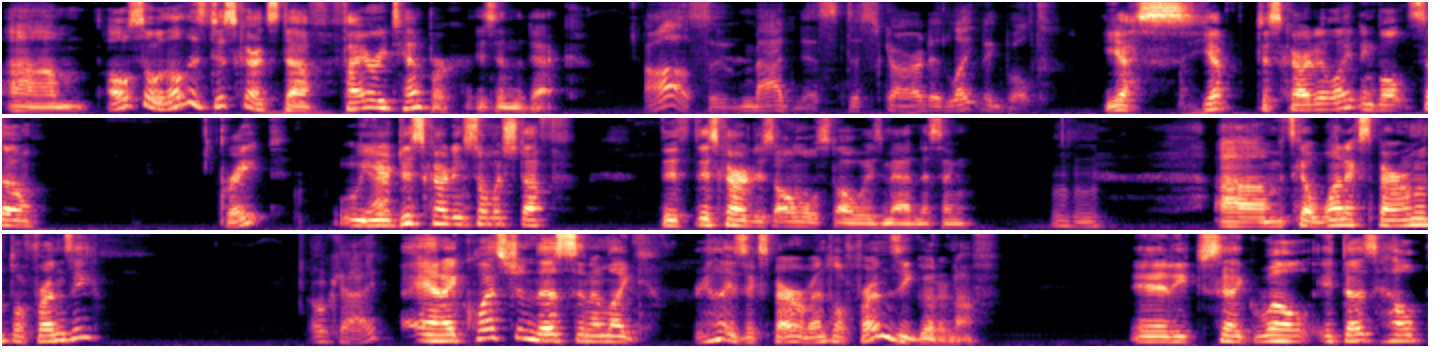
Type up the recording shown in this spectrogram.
Um, also, with all this discard stuff, Fiery Temper is in the deck. Ah, so madness, discard, and lightning bolt. Yes, yep, discarded Lightning Bolt. So, great. Yeah. You're discarding so much stuff. This this card is almost always madnessing. Mm-hmm. Um, it's got one Experimental Frenzy. Okay. And I questioned this, and I'm like, really, is experimental frenzy good enough? And he's like, well, it does help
